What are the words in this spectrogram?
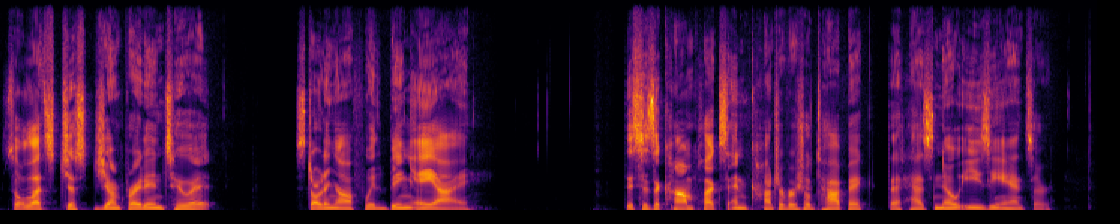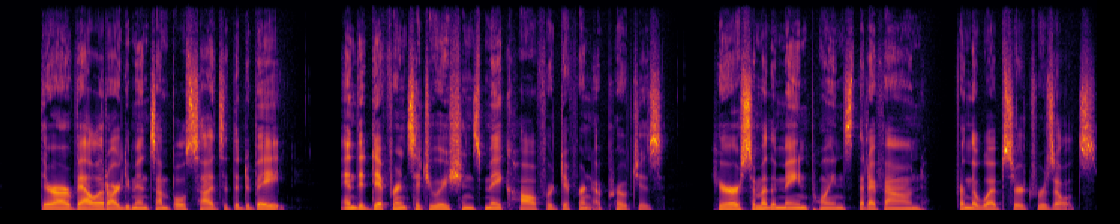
So let's just jump right into it, starting off with Bing AI. This is a complex and controversial topic that has no easy answer. There are valid arguments on both sides of the debate, and the different situations may call for different approaches. Here are some of the main points that I found from the web search results.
